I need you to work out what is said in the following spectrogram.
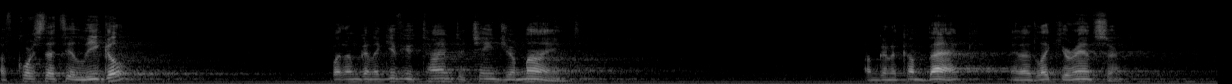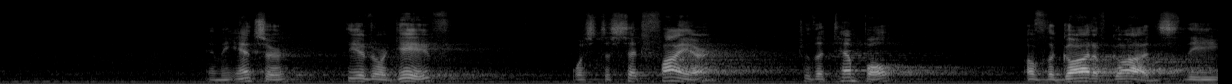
Of course, that's illegal but I'm going to give you time to change your mind. I'm going to come back and I'd like your answer. And the answer Theodore gave was to set fire to the temple of the God of gods, the,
